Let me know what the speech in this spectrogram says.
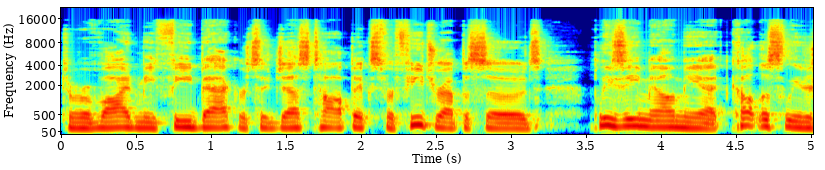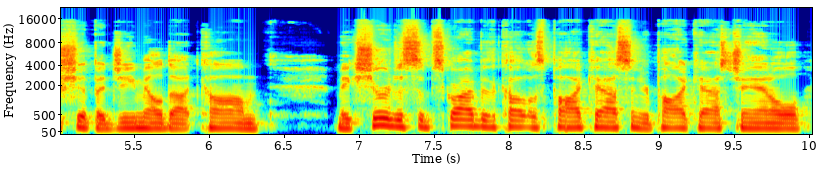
To provide me feedback or suggest topics for future episodes, please email me at cutlassleadership at gmail.com. Make sure to subscribe to the Cutlass Podcast on your podcast channel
